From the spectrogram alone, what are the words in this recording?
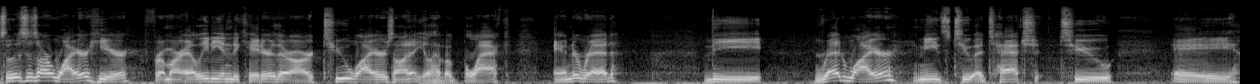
So this is our wire here from our LED indicator. There are two wires on it. You'll have a black and a red. The red wire needs to attach to a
